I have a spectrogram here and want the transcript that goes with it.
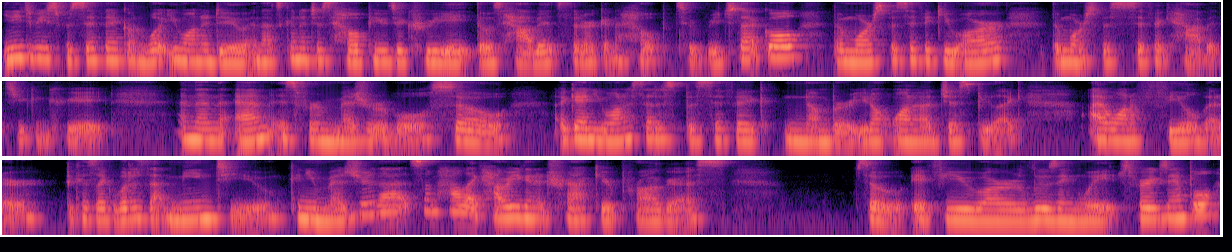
you need to be specific on what you want to do, and that's going to just help you to create those habits that are going to help to reach that goal. The more specific you are, the more specific habits you can create. And then the M is for measurable. So, again, you want to set a specific number. You don't want to just be like, I want to feel better. Because, like, what does that mean to you? Can you measure that somehow? Like, how are you going to track your progress? So, if you are losing weight, for example,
